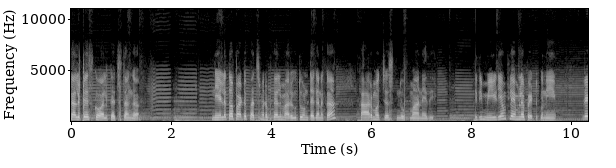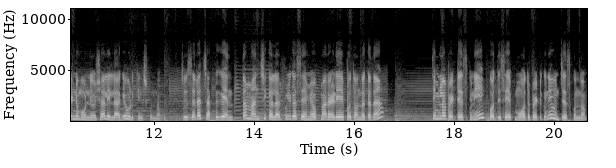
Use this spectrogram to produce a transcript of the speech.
కలిపేసుకోవాలి ఖచ్చితంగా. నీళ్ళతో పాటు పచ్చిమిరపకాయలు మరుగుతూ ఉంటే కనుక కారం వచ్చేస్తుంది ఉప్మా అనేది. ఇది మీడియం ఫ్లేమ్లో పెట్టుకుని రెండు మూడు నిమిషాలు ఇలాగే ఉడికించుకుందాం. చూసారా? చక్కగా ఎంత మంచి కలర్ఫుల్గా సేమియా ఉప్మా రెడీ అయిపోతుందో కదా? సిమ్లో పెట్టేసుకుని కొద్దిసేపు మూత పెట్టుకుని ఉంచేసుకుందాం.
